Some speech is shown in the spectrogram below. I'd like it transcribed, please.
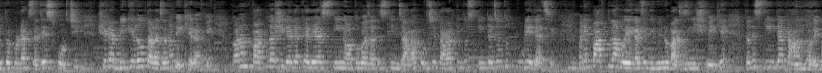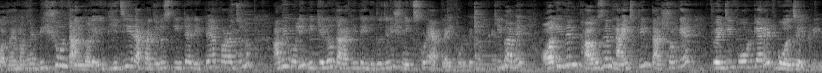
দুটো প্রোডাক্ট সাজেস্ট করছি সেটা বিকেলেও তারা যেন মেখে রাখে। কারণ পাতলা শিরে দেখা দেওয়ার স্কিন অথবা যাদের স্কিন জ্বালা করছে তারা কিন্তু স্কিনটা যেহেতু পুড়ে গেছে মানে পাতলা হয়ে গেছে বিভিন্ন বাজে জিনিস মেখে তাদের স্কিনটা টান ধরে কথায় কথায় ভীষণ টান ধরে। ওই ভিজিয়ে রাখার জন্য স্কিনটা রিপেয়ার করার জন্য আমি বলি বিকেলেও তারা কিন্তু এই দুটো জিনিস মিক্স করে অ্যাপ্লাই করবে. কীভাবে? অলিভেন থাউজেন্ড নাইট ক্রিম তার সঙ্গে twenty four carat gold gel cream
